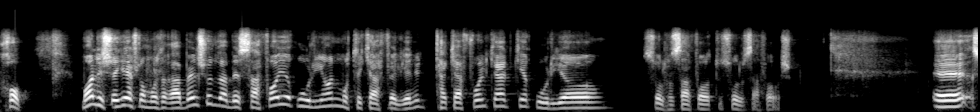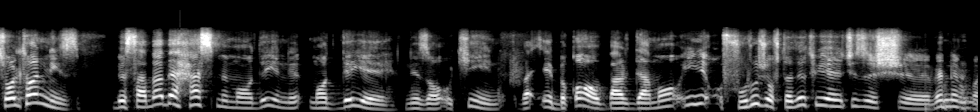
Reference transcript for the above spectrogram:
خب مال شگفت رو متقبل شد و به صفای قوریان متکفل یعنی تکفل کرد که قوریا صلح و صفا تو صلح و صفا باشه. سلطان نیز به سبب حسم ماده ماده نزاوکین و ابقا بر دما این فروج افتاده توی چیزش ول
